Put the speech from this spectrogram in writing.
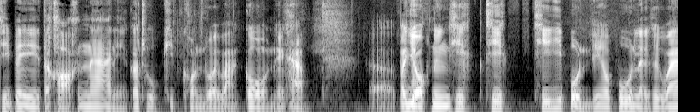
ที่เป็นตะขอข้างหน้าเนี่ยก็ถูกคิดค้นโดยวาโก้นะครับประโยคหนึ่งที่ที่ที่ญี่ปุ่นที่เขาพูดเลยคือว่า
